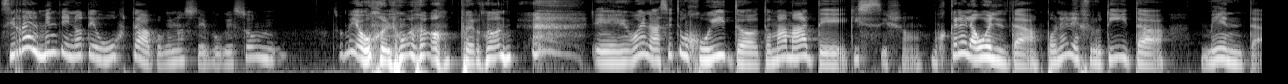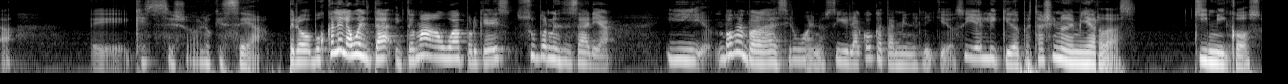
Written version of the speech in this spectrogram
Si realmente no te gusta, porque no sé, porque son, son medio boludo, perdón. Eh, bueno, hacete un juguito, toma mate, qué sé yo. Buscale la vuelta, ponele frutita, menta, eh, qué sé yo, lo que sea. Pero buscale la vuelta y toma agua porque es súper necesaria. Y vos me podrás decir, bueno, sí, la coca también es líquido. Sí, es líquido, pero está lleno de mierdas químicos,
